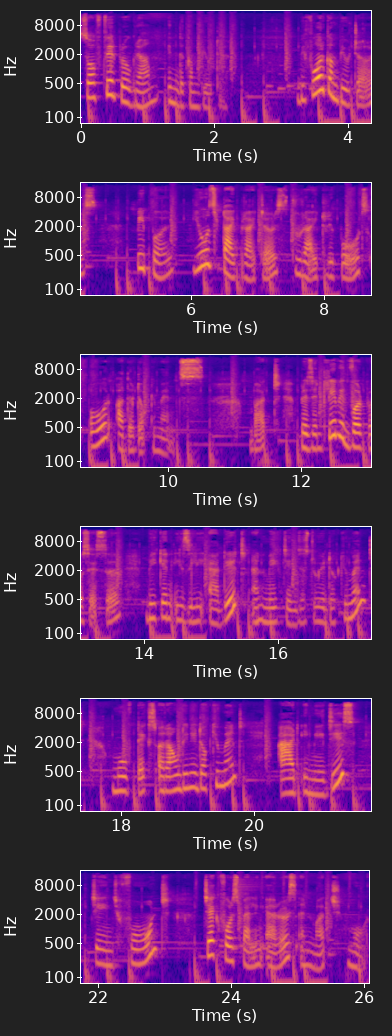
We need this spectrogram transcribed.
software program in the computer. Before computers, people used typewriters to write reports or other documents. But presently with word processor, we can easily edit and make changes to a document, move text around in a document, add images, change font, check for spelling errors, and much more.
